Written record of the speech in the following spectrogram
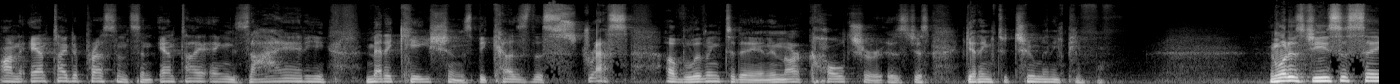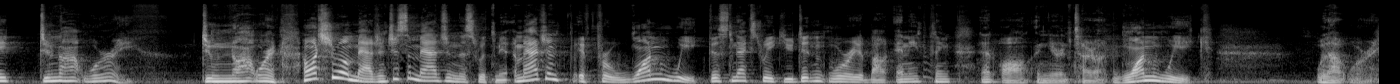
on antidepressants and anti anxiety medications because the stress of living today and in our culture is just getting to too many people. And what does Jesus say? Do not worry. Do not worry. I want you to imagine, just imagine this with me. Imagine if for one week, this next week, you didn't worry about anything at all in your entire life. One week without worry.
